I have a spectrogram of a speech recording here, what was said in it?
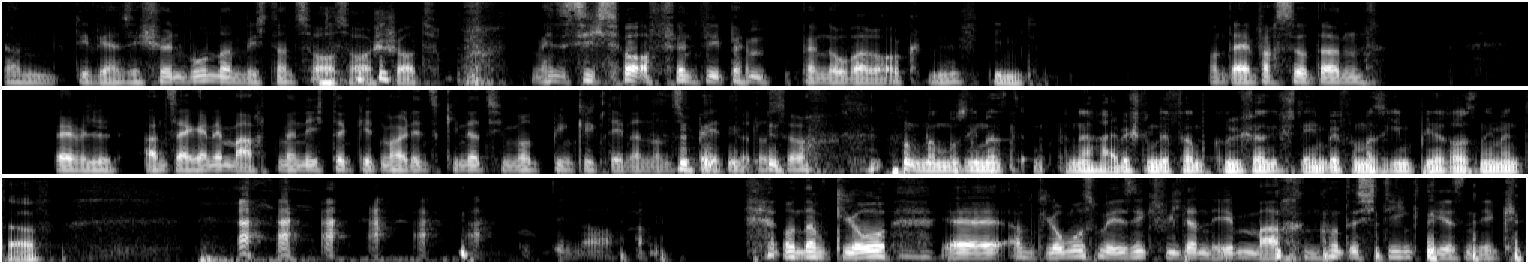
dann die werden sich schön wundern, wie es dann zu Hause ausschaut, wenn sie sich so aufhören wie beim, beim Novarock. Ja, stimmt. Und einfach so dann weil ans eigene macht man nicht, dann geht man halt ins Kinderzimmer und pinkelt denen ans Bett oder so. und man muss immer eine halbe Stunde vor dem Kühlschrank stehen, bevor man sich ein Bier rausnehmen darf. genau. Und am Klo, äh, am Klo muss man irrsinnig viel daneben machen und es stinkt irrsinnig.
